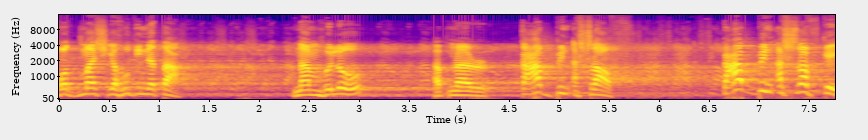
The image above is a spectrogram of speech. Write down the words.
বদমাশ ইয়াহুদি নেতা। নাম হইল আপনার কাব বিন আশরাফ। কাব বিন আশরাফকে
